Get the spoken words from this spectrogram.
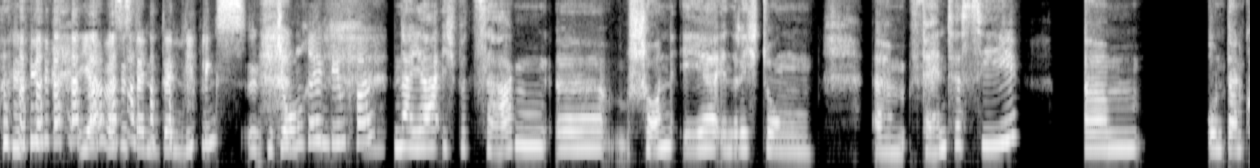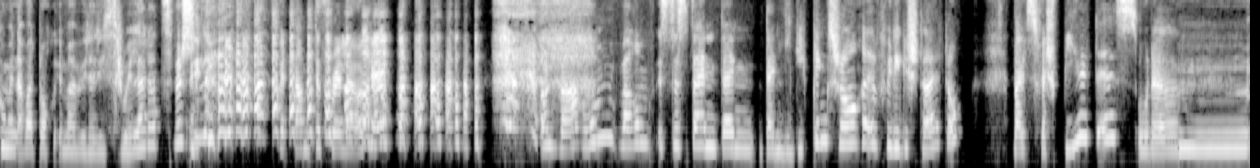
ja, was ist dein, dein Lieblingsgenre in dem Fall? Naja, ich würde sagen, äh, schon eher in Richtung ähm, Fantasy. Ähm, und dann kommen aber doch immer wieder die Thriller dazwischen. Verdammte Thriller, okay. Und warum, warum ist das dein, dein, dein Lieblingsgenre für die Gestaltung? Weil es verspielt ist oder? Mm,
